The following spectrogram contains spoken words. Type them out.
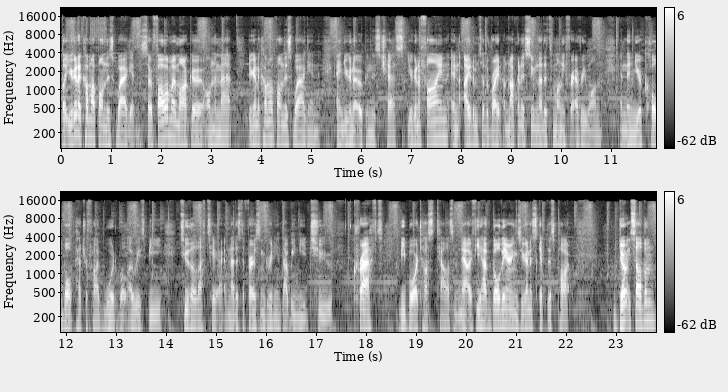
But you're to come up on this wagon. So follow my marker on the map. You're to come up on this wagon, and you're to open this chest. You're to find an item to the right. I'm not to assume that it's money for everyone. And then your cobalt petrified wood will always be to the left here. And that is the first ingredient that we need to craft the Boar Tusk Talisman. Now, if you have gold earrings, you're to skip this part. Don't sell them.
